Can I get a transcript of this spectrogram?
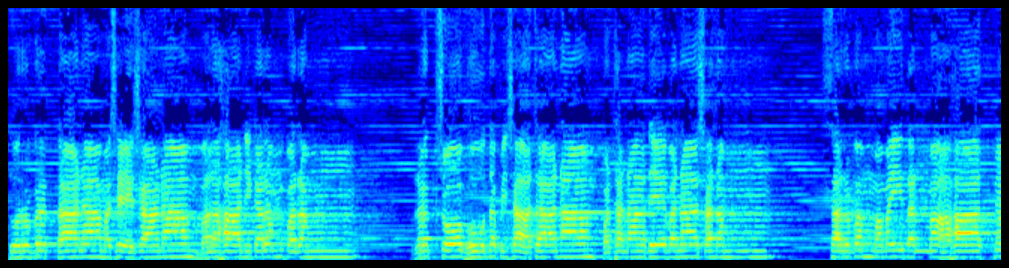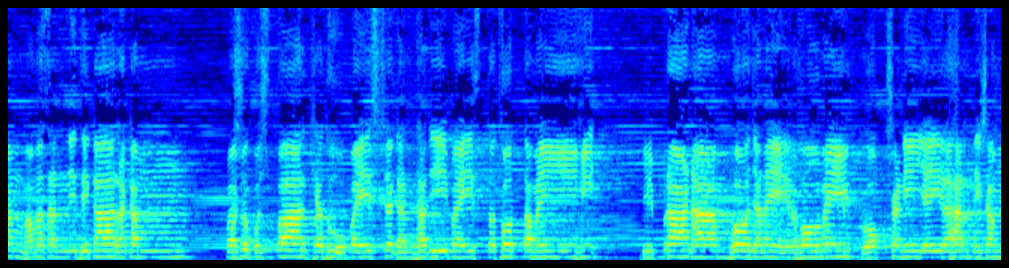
दुर्वृत्तानामशेषाणाम् बलहानिकरम् परम्। रक्षो भूतपिशाचानाम् पठनादेव नाशनम् सर्वम् ममैतन्माहात्म्यम् मम सन्निधिकारकम्। पशुपुष्पार्घ्यधूपैश्च गन्धदीपैस्तथोत्तमैः विप्राणाम् भोजनैर्होमैः प्रोक्षणीयैरहर्निशम्।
